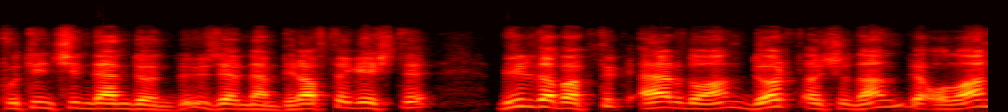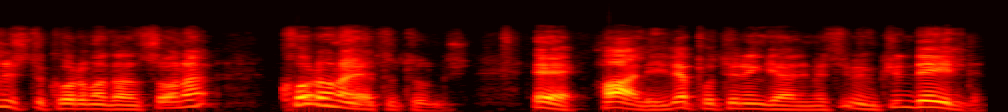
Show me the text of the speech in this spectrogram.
Putin Çin'den döndü. Üzerinden bir hafta geçti. Bir de baktık Erdoğan dört aşıdan ve olağanüstü korumadan sonra koronaya tutulmuş. E haliyle Putin'in gelmesi mümkün değildi.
